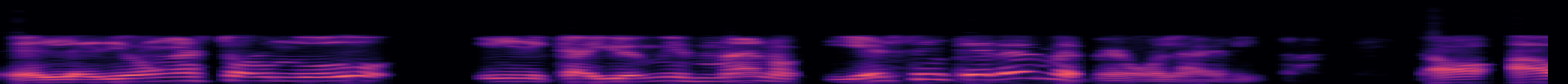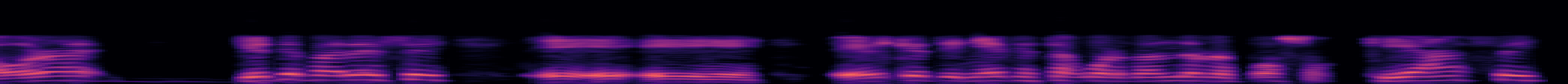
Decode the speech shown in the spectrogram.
le dio un estornudo y cayó en mis manos. Y él sin querer me pegó la gripa. Ahora, ¿qué te parece eh, eh, él que tenía que estar guardando reposo? ¿Qué hace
